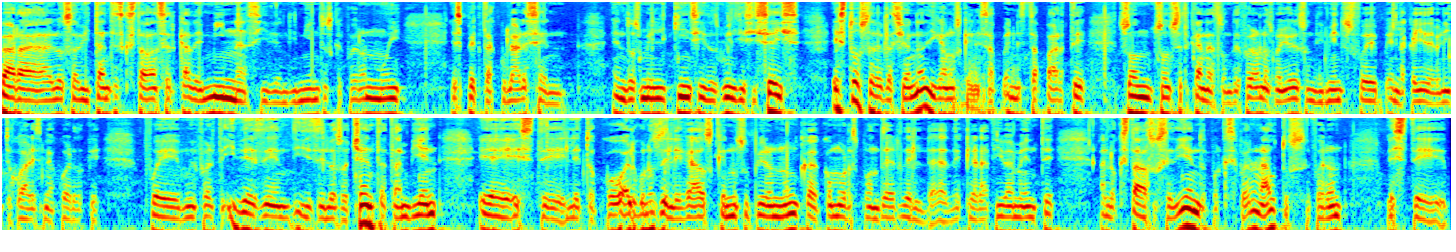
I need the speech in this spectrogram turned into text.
para los habitantes que estaban cerca de minas y de hundimientos que fueron muy espectaculares en, en 2015 y 2016. Esto se relaciona, digamos que en, esa, en esta parte son, son cercanas, donde fueron los mayores hundimientos fue en la calle de Benito Juárez, me acuerdo que fue muy fuerte, y desde, y desde los 80 también eh, este, le tocó a algunos delegados que no supieron nunca cómo responder del- declarativamente a lo que estaba sucediendo, porque se fueron autos, se fueron este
